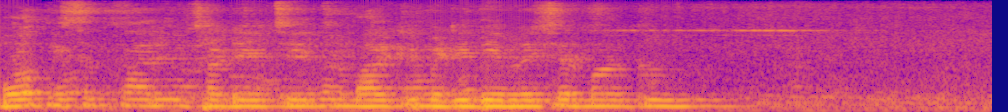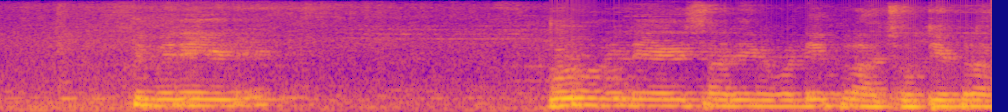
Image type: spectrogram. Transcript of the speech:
ਬਹੁਤ ਹੀ ਸਤਿਕਾਰਯੋਗ ਸਾਡੇ chairman market committee Devre Sharma uncle ਤੇ ਮੇਰੇ ਦੂਰੋਂ ਨੇੜੇ ਆਏ ਸਾਰੇ ਵੱਡੇ ਭਰਾ, ਛੋਟੇ ਭਰਾ,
